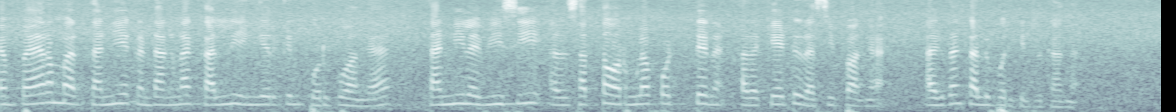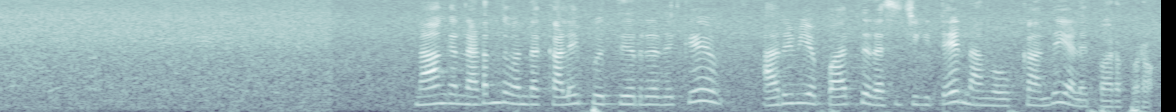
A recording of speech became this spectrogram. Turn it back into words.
என் பேரம்மார் தண்ணியை கண்டாங்கன்னா கல் எங்கே இருக்குன்னு பொறுக்குவாங்க. தண்ணியில் வீசி அது சத்தம் வரும்ல போட்டு அதை கேட்டு ரசிப்பாங்க. அதுக்கு தான் கல் பொறுக்கிட்டு இருக்காங்க. நாங்கள் நடந்து வந்த களைப்பு தீர்றதுக்கு அருவியை பார்த்து ரசிச்சுக்கிட்டே நாங்கள் உட்காந்து இலை பரப்புகிறோம்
